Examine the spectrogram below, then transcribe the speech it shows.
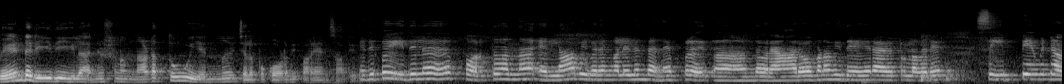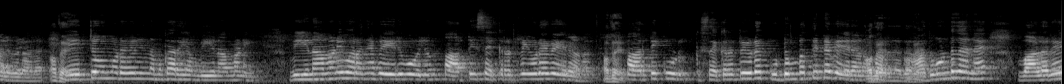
വേണ്ട രീതിയിൽ അന്വേഷണം നടത്തൂ എന്ന് ചിലപ്പോൾ കോടതി പറയാൻ സാധ്യത. ഇതിപ്പോൾ ഇതിൽ പുറത്തു വന്ന എല്ലാ വിവരങ്ങളിലും തന്നെ എന്താ പറയുക ആരോപണ വിധേയരായിട്ടുള്ളവര് സി പി എമ്മിന്റെ ആളുകളാണ്. ഏറ്റവും ഒടുവിൽ നമുക്കറിയാം വീണാമണി വീണാമണി പറഞ്ഞ പേര് പോലും പാർട്ടി സെക്രട്ടറിയുടെ പേരാണ്. പാർട്ടി സെക്രട്ടറിയുടെ കുടുംബത്തിന്റെ പേരാണ് പറഞ്ഞത്. അതുകൊണ്ട് തന്നെ വളരെ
